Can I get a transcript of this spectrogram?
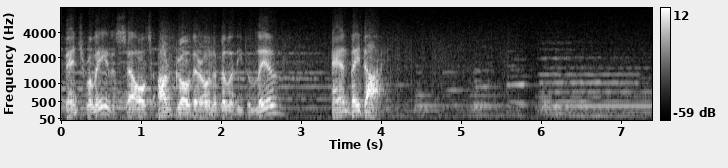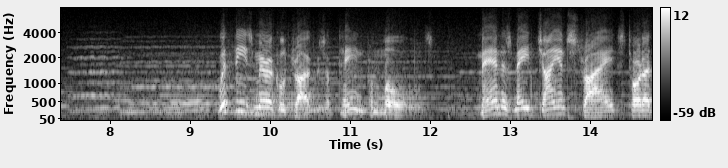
Eventually, the cells outgrow their own ability to live, and they die. With these miracle drugs obtained from molds, man has made giant strides toward a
